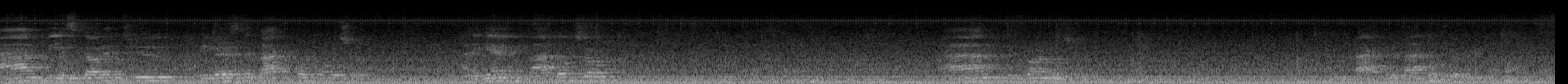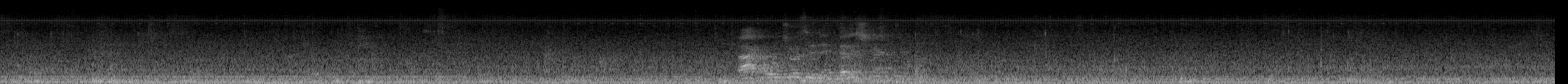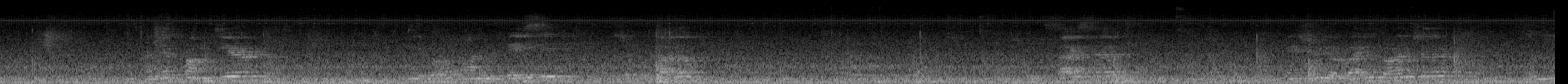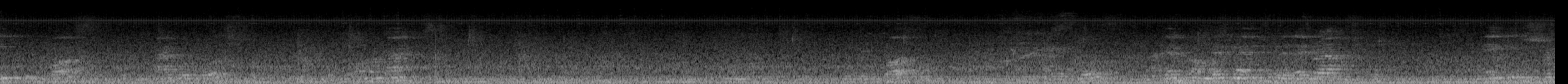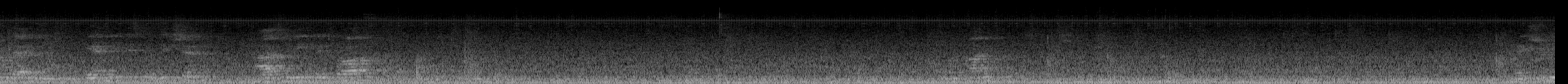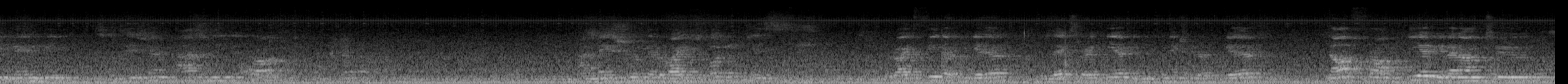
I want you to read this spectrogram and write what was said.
And we started to reverse the back foot ultra. And again, back ultra. And the front ultra. Back to the back ultra. Back ultras with embellishment. From here, we work on the basic cuddle. Side step. Make sure you're right in front of each other. So knee to cross, ankle close. One more time. Cross. Close. And then from there, we get to the leg wrap making sure that you get in this position as you leave the cross. One more time. Make sure you get in this position as you leave the cross. And the right foot is, right feet are together, the legs right here, you need make sure they're together. Now from here we went on to,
